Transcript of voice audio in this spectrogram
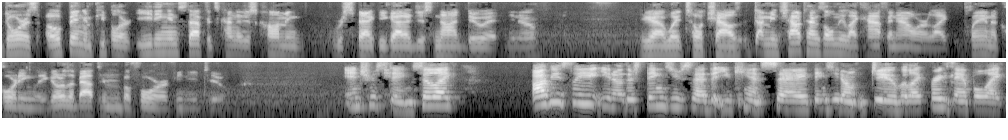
door is open and people are eating and stuff, it's kind of just calming respect. You got to just not do it, you know. You gotta wait till chow's. I mean, chow time's only like half an hour. Like, plan accordingly. Go to the bathroom before if you need to. Interesting. So, like, obviously, you know, there's things you said that you can't say, things you don't do. But, like, for example, like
